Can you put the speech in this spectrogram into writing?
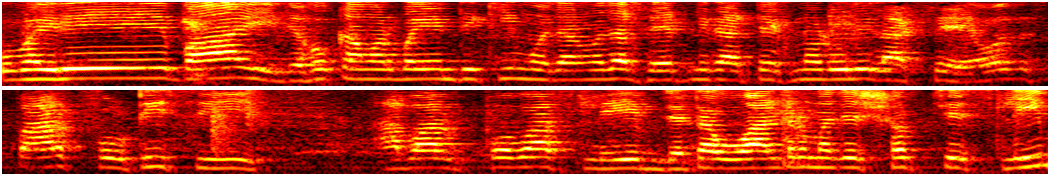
ও ভাই রে ভাই, দেখো কামার ভাই এনতে কি মজার মজার সেট নিরা টেকনোডুলি লাগছে। ও স্পার্ক ফোর্টি সি আবার পবা স্লিম যেটা ওয়ার্ল্ডের মাঝে সবচেয়ে স্লিম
